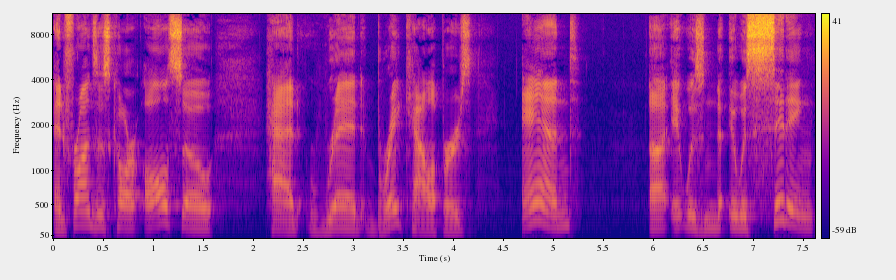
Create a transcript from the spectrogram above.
And Franz's car also had red brake calipers, and uh, it was it was sitting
